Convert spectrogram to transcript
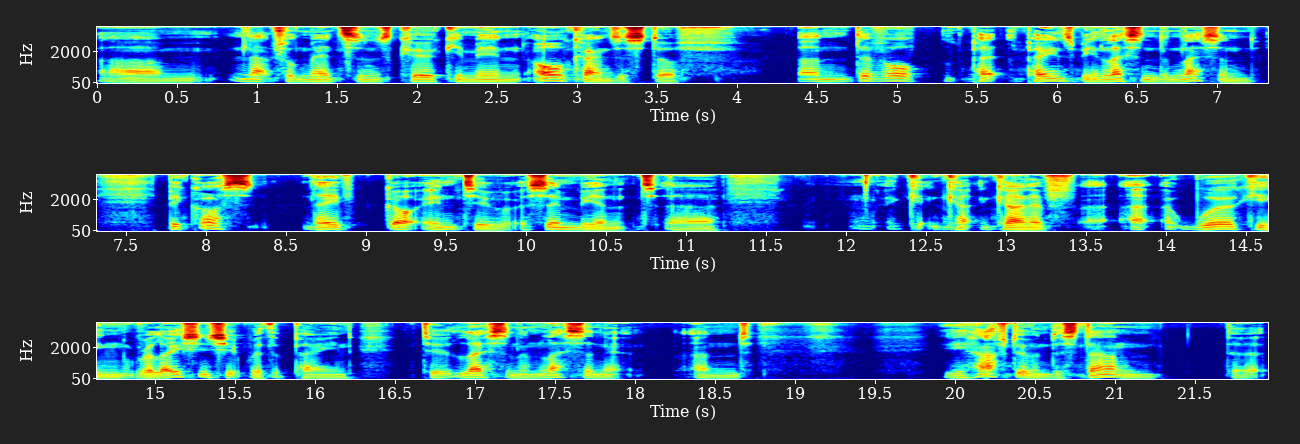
um, natural medicines, curcumin, all kinds of stuff. And they've all, pain's been lessened and lessened because they've got into a symbiont uh, kind of a, a working relationship with the pain to lessen and lessen it. And you have to understand that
